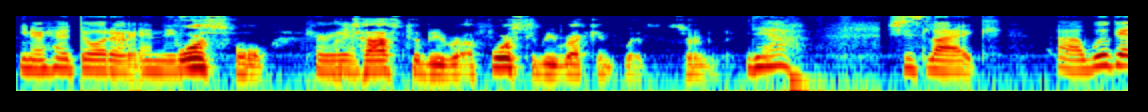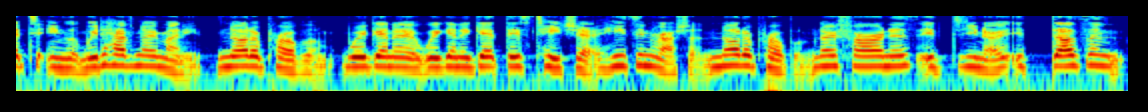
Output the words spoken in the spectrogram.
you know, her daughter and this forceful career. A task to be a force to be reckoned with. Certainly. Yeah, she's like, uh, we'll get to England. We'd have no money. Not a problem. We're gonna we're gonna get this teacher. He's in Russia. Not a problem. No foreigners. It you know it doesn't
